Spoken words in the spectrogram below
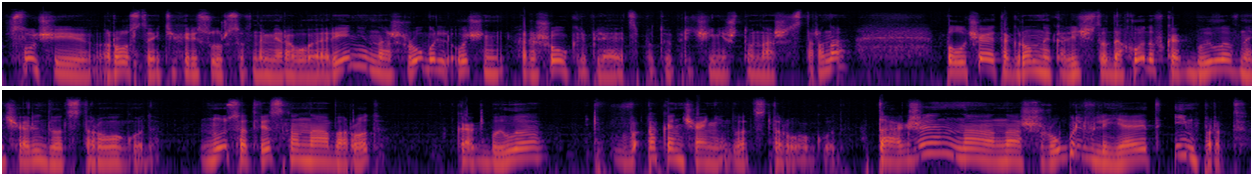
В случае роста этих ресурсов на мировой арене наш рубль очень хорошо укрепляется по той причине, что наша страна получает огромное количество доходов, как было в начале 2022 года. Ну и, соответственно, наоборот, как было в окончании 2022 года. Также на наш рубль влияет импорт.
